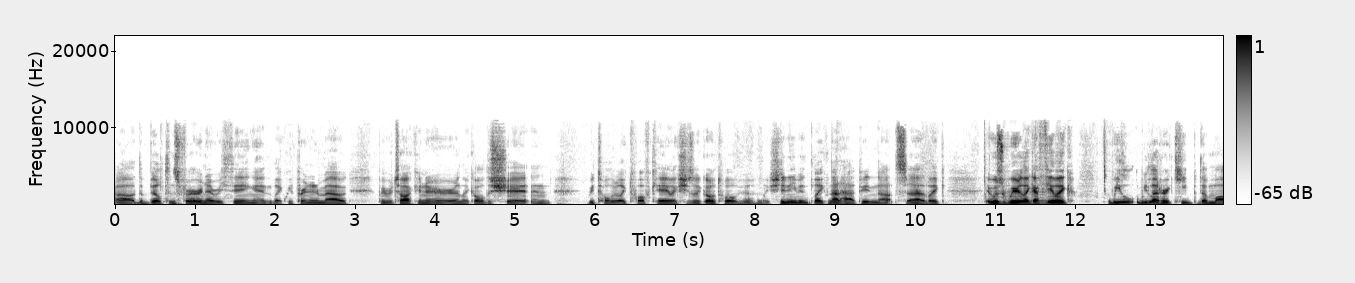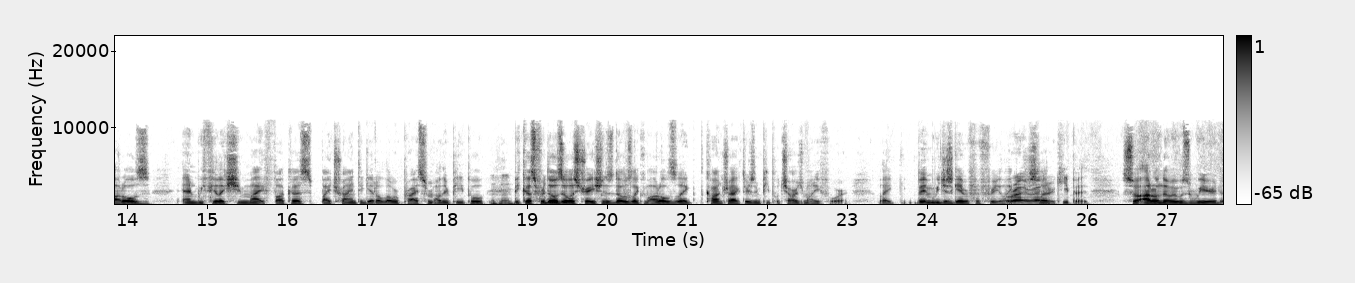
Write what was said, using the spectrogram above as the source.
uh the built-ins for her and everything. And like we printed them out. We were talking to her and like all the shit and we told her like 12k like she's like oh 12 yeah like she didn't even like not happy not sad like it was weird like i Mhm. feel like we we let her keep the models and we feel like she might fuck us by trying to get a lower price from other people Mhm. because for those illustrations those like models like contractors and people charge money for Like, and we just gave her for free. Like, Right, just right. let her keep it. So I don't know. It was weird.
